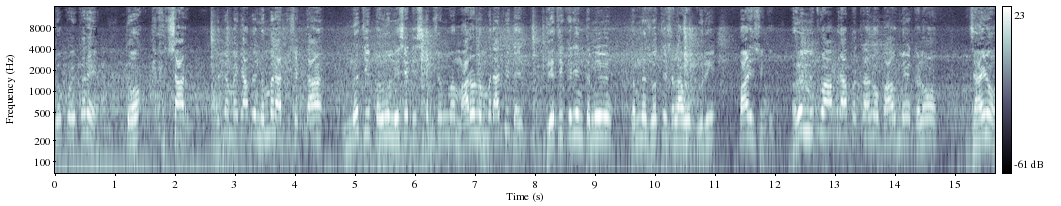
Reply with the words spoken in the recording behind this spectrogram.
જો કોઈ કરે તો સારું. એટલા માટે આપણે નંબર આપી શકતા નથી, પણ હું નીચે ડિસ્ક્રિપ્શનમાં મારો નંબર આપી દઈશ. જેથી કરીને તમે તમને જોતી સલાહ હું પૂરી પાડી શકી હવે મિત્રો આપણે આ પતરાનો ભાવ મેં ઘણો જાણ્યો.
